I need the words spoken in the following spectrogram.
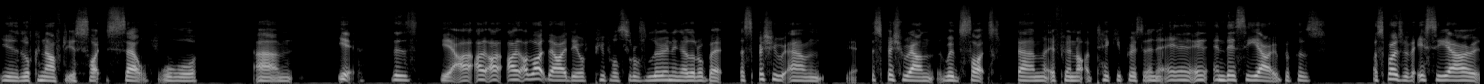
you're looking after your site yourself or um, yeah there's yeah I, I, I like the idea of people sort of learning a little bit especially um especially around websites um, if you're not a techie person and, and, and SEO because I suppose with SEO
